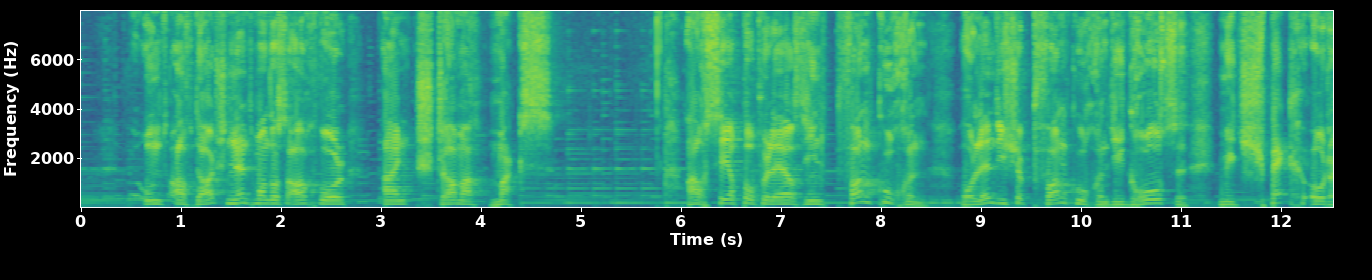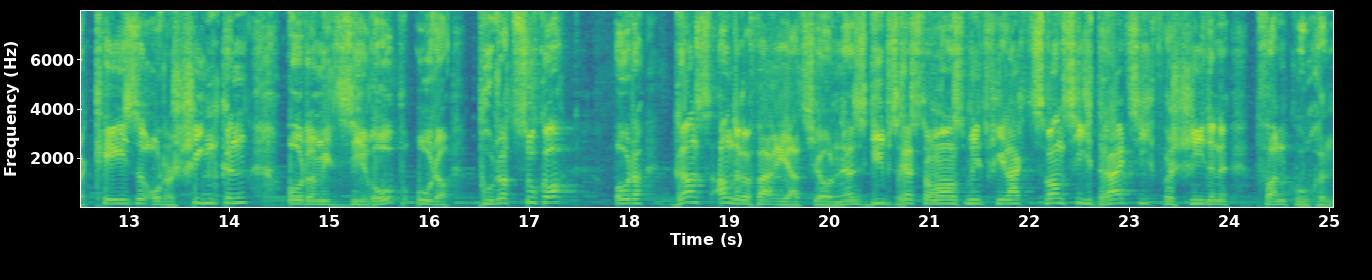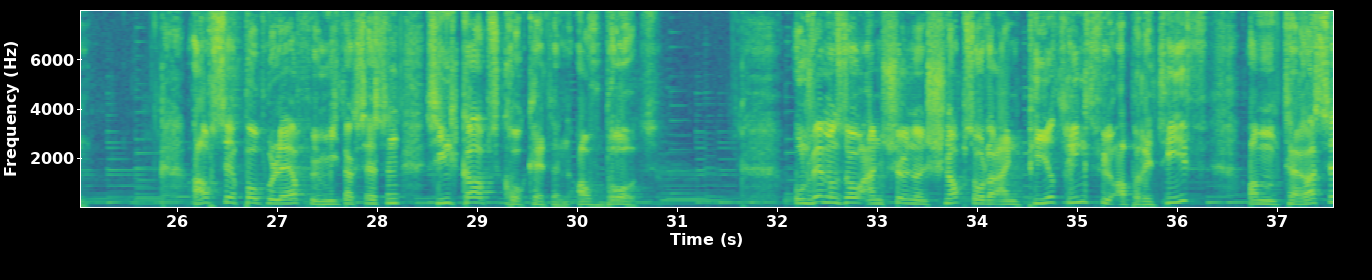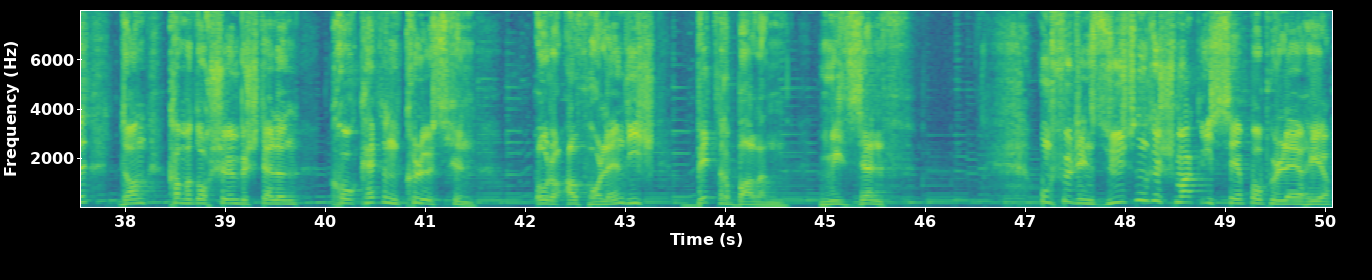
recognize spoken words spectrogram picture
Und auf Deutsch nennt man das auch wohl ein strammer Max. Auch sehr populär sind Pfannkuchen, holländische Pfannkuchen, die große, mit Speck oder Käse oder Schinken oder mit Sirup oder Puderzucker oder ganz andere Variationen. Es gibt Restaurants mit vielleicht 20, 30 verschiedene Pfannkuchen. Auch sehr populär für Mittagessen sind Kalbskroketten auf Brot. Und wenn man so einen schönen Schnaps oder ein Bier trinkt für Aperitif am Terrasse, dann kann man doch schön bestellen Krokettenklößchen oder auf Holländisch Bitterballen mit Senf. Und für den süßen Geschmack ist sehr populär hier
